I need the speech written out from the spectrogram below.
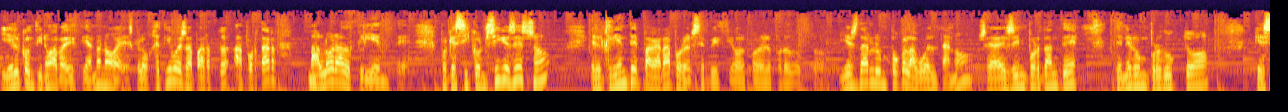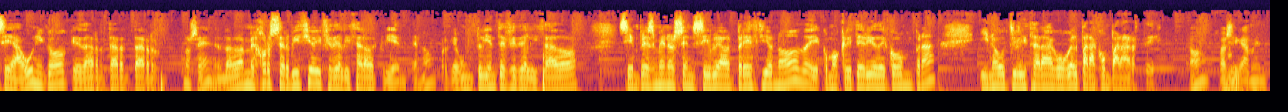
y, él continuaba, decía, no, no, es que el objetivo es aportar valor al cliente. Porque si consigues eso, el cliente pagará por el servicio o por el producto. Y es darle un poco la vuelta, ¿no? O sea, es importante tener un producto que sea único, que dar, dar, dar, no sé, dar mejor servicio y fidelizar al cliente, ¿no? Porque un cliente fidelizado siempre es menos sensible al precio, ¿no? De, como criterio de compra y no utilizará Google para compararte. ¿No? Básicamente.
